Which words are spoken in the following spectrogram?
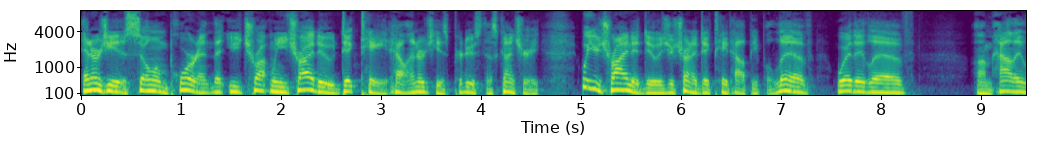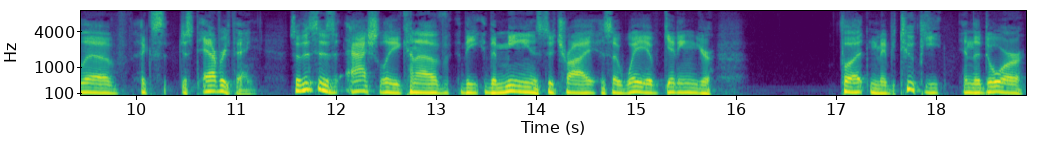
energy is so important that you try when you try to dictate how energy is produced in this country. What you're trying to do is you're trying to dictate how people live, where they live, um, how they live, ex- just everything. So this is actually kind of the the means to try as a way of getting your foot and maybe two feet in the door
